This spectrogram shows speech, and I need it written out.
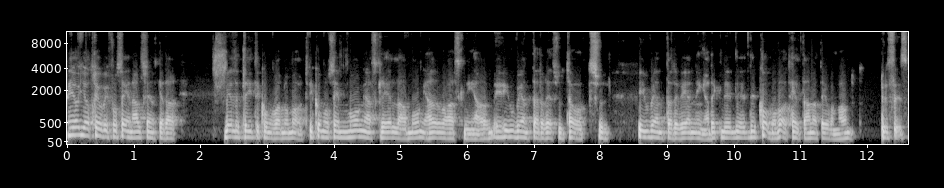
Jag, jag tror vi får se en allsvenska där väldigt lite kommer att vara normalt. Vi kommer att se många skrällar, många överraskningar, oväntade resultat, oväntade vändningar. Det, det, det kommer att vara ett helt annat år än vanligt. Precis.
